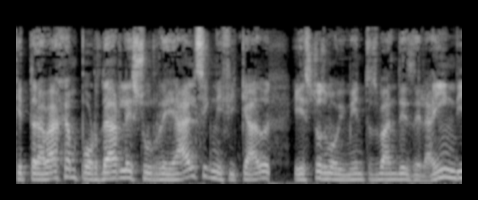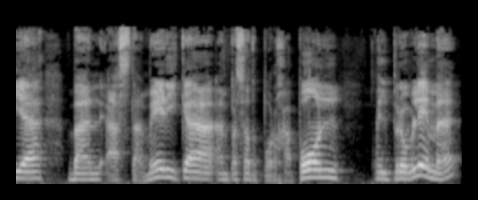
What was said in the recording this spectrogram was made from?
que trabajan por darle su real significado. Estos movimientos van desde la India, van hasta América, han pasado por Japón. El problema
